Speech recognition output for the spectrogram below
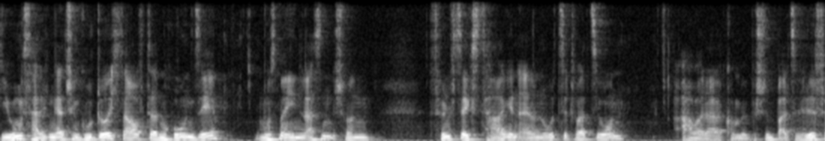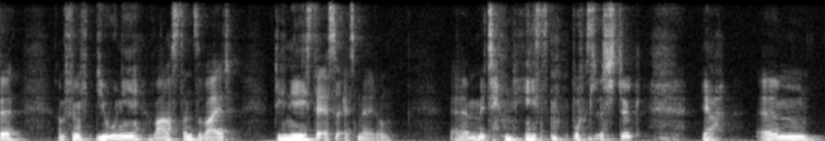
die Jungs halten ganz schön gut durch da auf dem Hohen See, muss man ihnen lassen, schon fünf, sechs Tage in einer Notsituation. Aber da kommen wir bestimmt bald zur Hilfe. Am 5. Juni war es dann soweit, die nächste SOS-Meldung äh, mit dem nächsten Puzzlestück. Ja, ähm,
